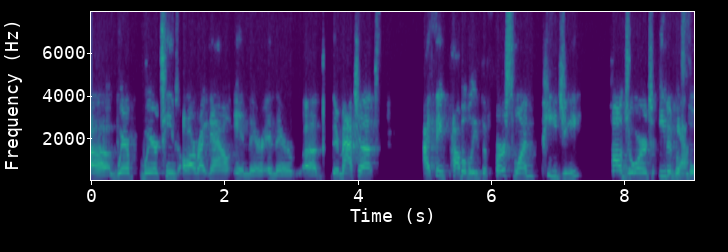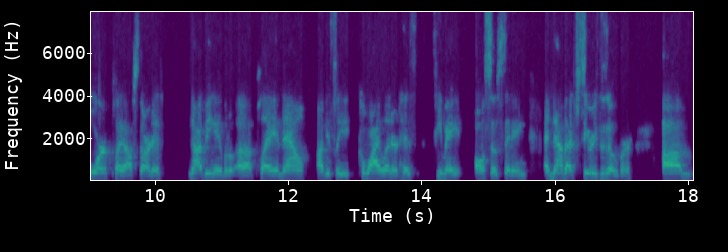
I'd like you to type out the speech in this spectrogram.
uh, where where teams are right now in their in their uh, their matchups. I think probably the first one, PG, Paul George, even yeah. before playoffs started, not being able to uh, play, and now obviously Kawhi Leonard, his teammate, also sitting, and now that series is over. Um,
